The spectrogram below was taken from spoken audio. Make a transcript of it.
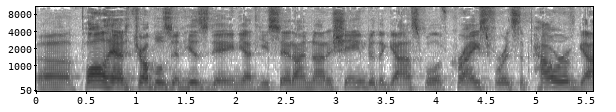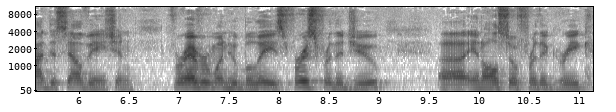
Uh, Paul had troubles in his day, and yet he said, I'm not ashamed of the gospel of Christ, for it's the power of God to salvation for everyone who believes, first for the Jew uh, and also for the Greek.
